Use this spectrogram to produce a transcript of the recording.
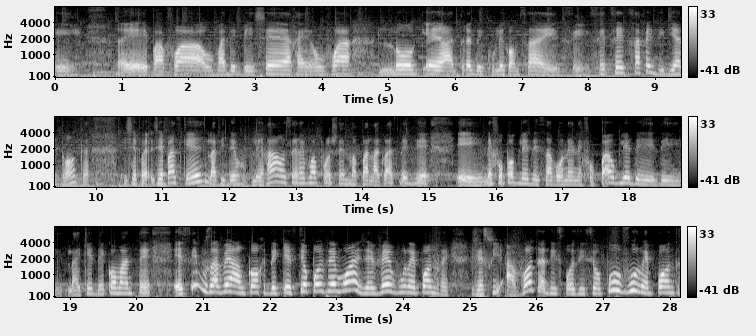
Et, parfois, on voit des pêcheurs et on voit l'eau en train de couler comme ça. Et c'est, ça fait du bien. Donc, je, pense que la vidéo vous plaira. On se revoit prochainement par la grâce de Dieu. Et ne faut pas oublier de s'abonner, ne faut pas oublier de, de, liker, de commenter. Et si vous avez encore des questions, posez-moi, je vais vous répondre. Je suis à votre disposition pour vous répondre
